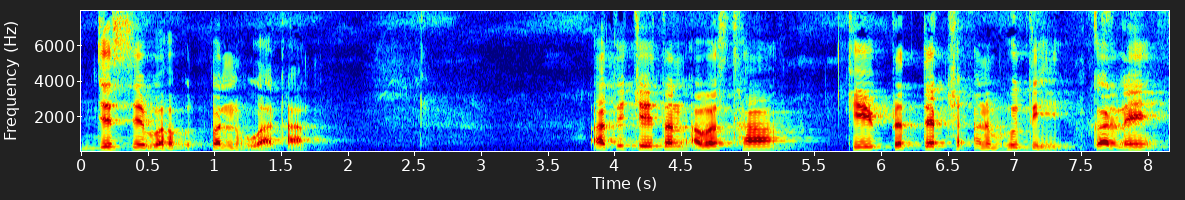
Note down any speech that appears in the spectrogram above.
जिससे वह उत्पन्न हुआ था। अतिचेतन अवस्था की प्रत्यक्ष अनुभूति करने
